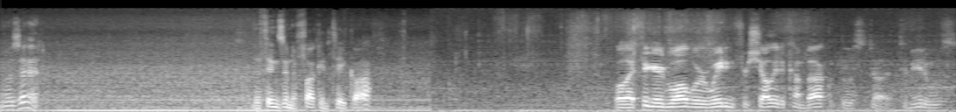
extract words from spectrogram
What was that? The thing's gonna fucking take off. Well, I figured while we're waiting for Shelly to come back with those uh, tomatoes,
